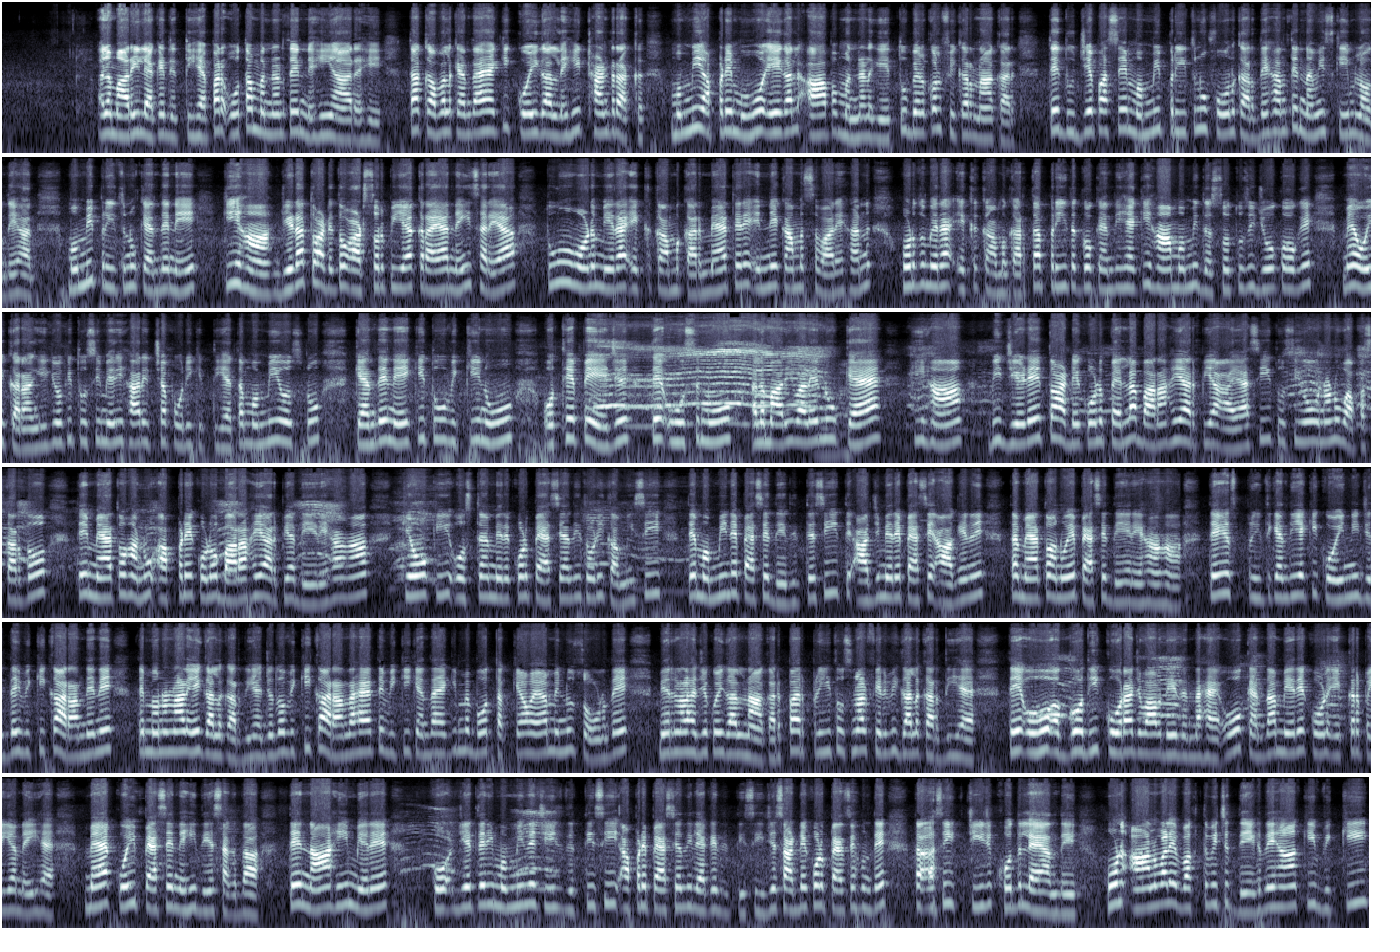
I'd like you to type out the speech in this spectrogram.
ਅਲਮਾਰੀ ਲੈ ਕੇ ਦਿੱਤੀ ਹੈ, ਪਰ ਉਹ ਤਾਂ ਮੰਨਣ ਤੇ ਨਹੀਂ ਆ ਰਹੇ। ਤਾਂ ਕਵਲ ਕਹਿੰਦਾ ਹੈ ਕਿ ਕੋਈ ਗੱਲ ਨਹੀਂ, ਠੰਡ ਰੱਖ। ਮੰਮੀ ਆਪਣੇ ਮੂੰਹੋਂ ਇਹ ਗੱਲ ਆਪ ਮੰਨਣਗੇ, ਤੂੰ ਬਿਲਕੁਲ ਫਿਕਰ ਨਾ ਕਰ। ਤੇ ਦੂਜੇ ਪਾਸੇ ਮੰਮੀ ਪ੍ਰੀਤ ਨੂੰ ਫੋਨ ਕਰਦੇ ਹਨ ਤੇ ਨਵੀਂ ਸਕੀਮ ਲਾਉਂਦੇ ਹਨ। ਮੰਮੀ ਪ੍ਰੀਤ ਨੂੰ ਕਹਿੰਦੇ ਨੇ ਕਿ ਹਾਂ, ਜਿਹੜਾ ਤੁਹਾਡੇ ਤੋਂ 800 ਰੁਪਿਆ ਕਿਰਾਇਆ ਨਹੀਂ ਸਰਿਆ, ਤੂੰ ਹੁਣ ਮੇਰਾ ਇੱਕ ਕੰਮ ਕਰ, ਮੈਂ ਤੇਰੇ ਇੰਨੇ ਕੰਮ ਸਵਾਰੇ ਹਨ, ਹੁਣ ਤੂੰ ਮੇਰਾ ਇੱਕ ਕੰਮ ਕਰਤਾ ਪ੍ਰੀਤ ਅੱਗੋਂ ਕਹਿੰਦੀ ਹੈ ਕਿ ਹਾਂ, ਮੰਮੀ ਦੱਸੋ ਤੁਸੀਂ ਜੋ ਕਹੋਗੇ, ਮੈਂ ਉਹੀ ਕਰਾਂਗੀ, ਕਿਉਂਕਿ ਤੁਸੀਂ ਮੇਰੀ ਹਰ ਇੱਛਾ ਪੂਰੀ ਕੀਤੀ ਹੈ। ਤਾਂ ਮੰਮੀ ਉਸ ਨੂੰ ਕਹਿੰਦੇ ਨੇ ਕਿ ਤੂੰ ਵਿੱਕੀ ਨੂੰ ਉੱਥੇ ਭੇਜ ਤੇ ਉਸ ਨੂੰ ਅਲਮਾਰੀ ਵਾਲੇ ਨੂੰ ਕਹਿ ਕਿ ਹਾਂ ਵੀ ਜਿਹੜੇ ਤੁਹਾਡੇ ਕੋਲ ਪਹਿਲਾਂ 12000 ਰੁਪਇਆ ਆਇਆ ਸੀ, ਤੁਸੀਂ ਉਹ ਉਹਨਾਂ ਨੂੰ ਵਾਪਸ ਕਰ ਦਿਓ ਤੇ ਮੈਂ ਤੁਹਾਨੂੰ ਆਪਣੇ ਕੋਲੋਂ 12000 ਰੁਪਇਆ ਦੇ ਰਿਹਾ ਹਾਂ, ਕਿਉਂਕਿ ਉਸ ਟਾਈਮ ਮੇਰੇ ਕੋਲ ਪੈਸਿਆਂ ਦੀ ਥੋੜੀ ਕਮੀ ਸੀ ਤੇ ਮੰਮੀ ਨੇ ਪੈਸੇ ਦੇ ਦਿੱਤੇ ਸੀ ਤੇ ਅੱਜ ਮੇਰੇ ਪੈਸੇ ਆ ਗਏ ਨੇ, ਤਾਂ ਮੈਂ ਤੁਹਾਨੂੰ ਇਹ ਪੈਸੇ ਦੇ ਰਿਹਾ ਹਾਂ। ਤੇ ਪ੍ਰੀਤ ਕਹਿੰਦੀ ਹੈ ਕਿ ਕੋਈ ਨਹੀਂ, ਜਿੱਦਾਂ ਹੀ ਵਿੱਕੀ ਘਰ ਆਉਂਦੇ ਨੇ ਤੇ ਮੈਂ ਉਹਨਾਂ ਨਾਲ ਇਹ ਗੱਲ ਕਰਦੀ ਹਾਂ। ਜਦੋਂ ਵਿੱਕੀ ਘਰ ਆਉਂਦਾ ਹੈ ਤੇ ਵਿੱਕੀ ਕਹਿੰਦਾ ਹੈ ਕਿ ਮੈਂ ਬਹੁਤ ਥੱਕਿਆ ਹੋਇਆ, ਮੈਨੂੰ ਸੌਣ ਦੇ, ਮੇਰੇ ਨਾਲ ਹਜੇ ਕੋਈ ਗੱਲ ਨਾ ਕਰ। ਪਰ ਪ੍ਰੀਤ ਉਸ ਨਾਲ ਫਿਰ ਵੀ ਗੱਲ ਕਰਦੀ ਹੈ ਤੇ ਉਹ ਅੱਗੋਂ ਦੀ ਕੋਰਾ ਜਵਾਬ ਦੇ ਦਿੰਦਾ ਹੈ। ਉਹ ਉਹ ਕਹਿੰਦਾ, ਮੇਰੇ ਕੋਲ 1 ਰੁਪਈਆ ਨਹੀਂ ਹੈ, ਮੈਂ ਕੋਈ ਪੈਸੇ ਨਹੀਂ ਦੇ ਸਕਦਾ ਤੇ ਨਾ ਹੀ ਮੇਰੇ ਕੋ ਜੇ ਤੇਰੀ ਮੰਮੀ ਨੇ ਚੀਜ਼ ਦਿੱਤੀ ਸੀ, ਆਪਣੇ ਪੈਸਿਆਂ ਦੀ ਲੈ ਕੇ ਦਿੱਤੀ ਸੀ। ਜੇ ਸਾਡੇ ਕੋਲ ਪੈਸੇ ਹੁੰਦੇ ਤਾਂ ਅਸੀਂ ਚੀਜ਼ ਖੁਦ ਲੈ ਆਂਦੇ। ਹੁਣ ਆਉਣ ਵਾਲੇ ਵਕਤ ਵਿੱਚ ਦੇਖਦੇ ਹਾਂ ਕਿ ਵਿੱਕੀ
